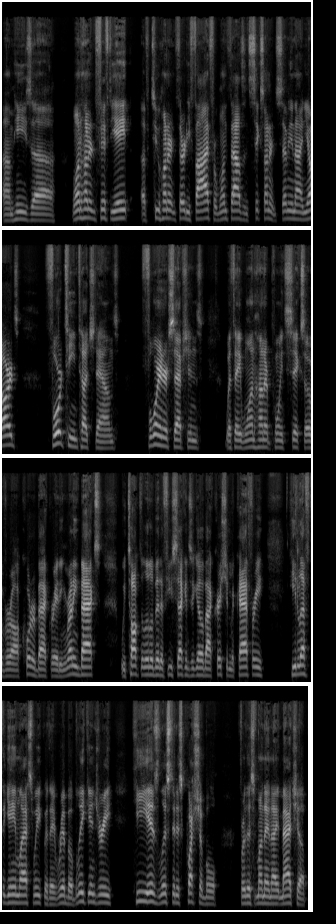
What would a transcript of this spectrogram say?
Um, he's uh, 158 of 235 for 1,679 yards, 14 touchdowns, four interceptions with a 100.6 overall quarterback rating. Running backs, we talked a little bit a few seconds ago about Christian McCaffrey. He left the game last week with a rib oblique injury. He is listed as questionable for this Monday night matchup.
